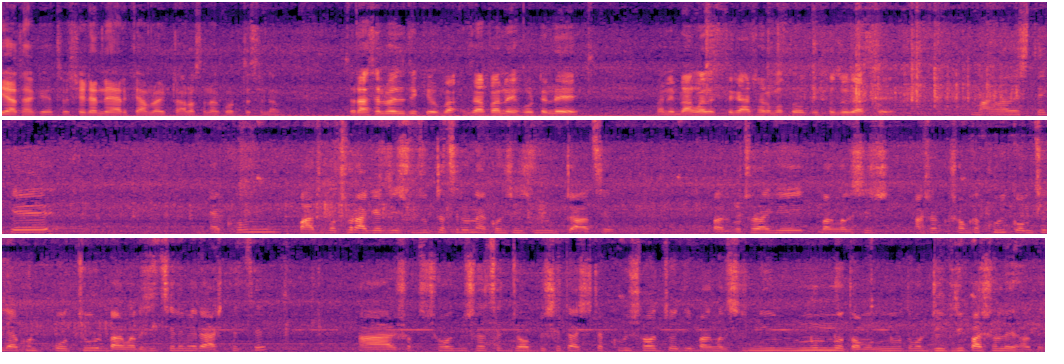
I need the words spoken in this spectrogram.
ইয়া থাকে তো সেটা নিয়ে আর কি আমরা একটু আলোচনা করতেছিলাম। তো রাসেল ভাই যদি কেউ জাপানে হোটেলে মানে বাংলাদেশ থেকে আসার মতো কি সুযোগ আছে? বাংলাদেশ থেকে এখন পাঁচ বছর আগে যে সুযোগটা ছিল না, এখন সেই সুযোগটা আছে। পাঁচ বছর আগে বাংলাদেশের আসার সংখ্যা খুবই কম ছিল, এখন প্রচুর বাংলাদেশের ছেলেমেয়েরা আসতেছে। আর সবচেয়ে সহজ বিষয় হচ্ছে জব বিষয়টা সেটা খুবই সহজ, যদি বাংলাদেশের ন্যূনতম ন্যূনতম ডিগ্রি পাস হলেই হবে।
